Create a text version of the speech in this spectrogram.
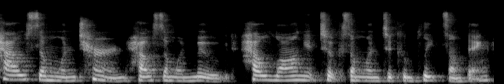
how someone turned, how someone moved, how long it took someone to complete something,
